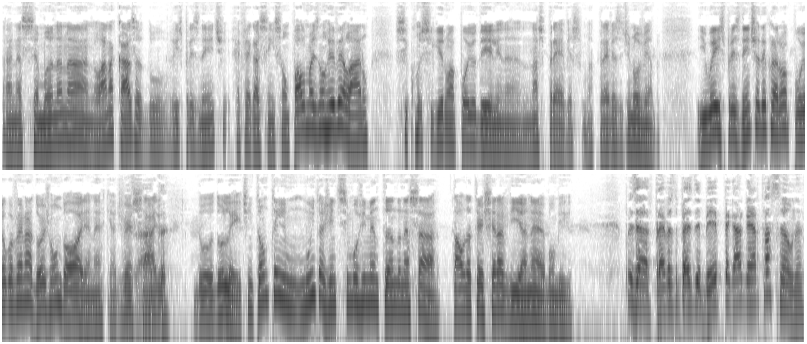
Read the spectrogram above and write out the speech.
ah, nessa semana na, lá na casa do ex-presidente FHC em São Paulo, mas não revelaram se conseguiram apoio dele né, nas prévias, nas prévias de novembro. E o ex-presidente já declarou apoio ao governador João Dória, né, que é adversário do, do Leite. Então tem muita gente se movimentando nessa tal da terceira via, né, Bombig? Pois é, as prévias do PSDB pegaram, ganhar tração, né?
